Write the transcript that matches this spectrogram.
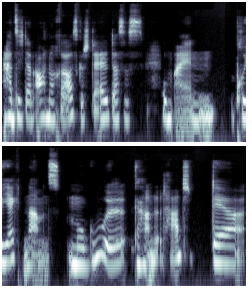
hat sich dann auch noch herausgestellt, dass es um ein Projekt namens Mogul gehandelt hat, der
